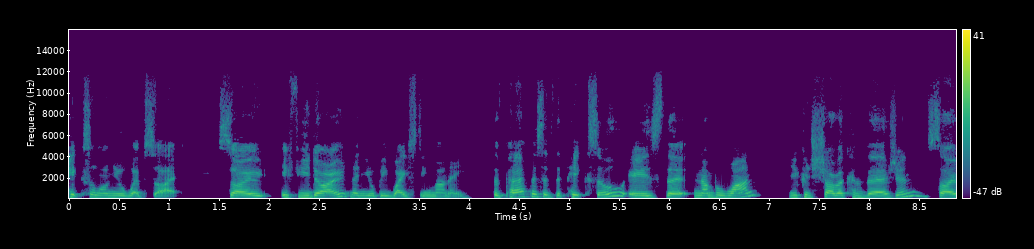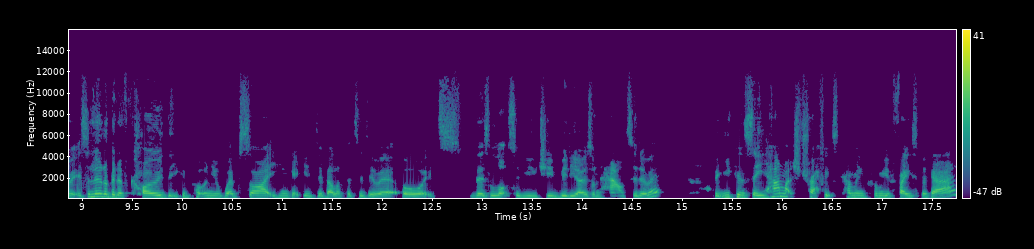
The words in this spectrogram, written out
pixel on your website. So if you don't, then you'll be wasting money. The purpose of the pixel is that number one, you can show a conversion. So it's a little bit of code that you can put on your website. You can get your developer to do it, or it's there's lots of YouTube videos on how to do it. But you can see how much traffic's coming from your Facebook ad.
